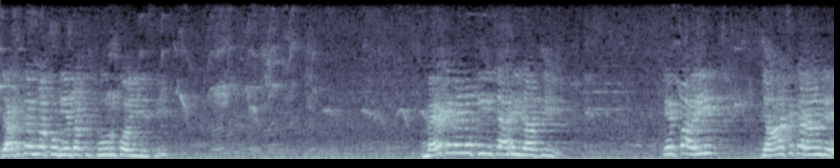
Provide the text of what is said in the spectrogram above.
ਜਦ ਕਿ ਉਹਨਾਂ ਕੁੜੀਆਂ ਦਾ ਕਸੂਰ ਕੋਈ ਨਹੀਂ ਸੀ। ਮਹਿਕਮੇ ਨੂੰ ਕੀ ਚਾਹੀਦਾ ਸੀ? ਕਿ ਭਾਈ ਜਾਂਚ ਕਰਾਂਗੇ।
